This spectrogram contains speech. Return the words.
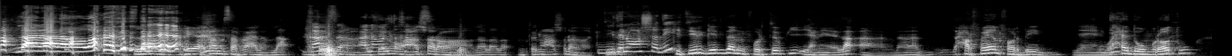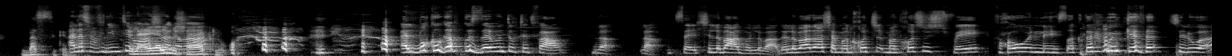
لا لا لا والله لا, لا هي خمسة فعلا. لا خمسة. 200 أنا قلت خمسة. 210 لا لا لا 210 ده كتير. 210 دي؟ كتير جدا for two people يعني لا ده حرفيا فردين يعني واحد ومراته بس كده. أنا اسفه في دي 210 يا العيال مش هياكلوا. قلبكم جابكم إزاي وانتوا بتدفعوا؟ لا لا ما تسالش اللي بعده اللي بعده اللي بعده عشان ما ناخدش ما نخشش في إيه؟ في حقوق الناس أكتر من كده. شيلوها.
